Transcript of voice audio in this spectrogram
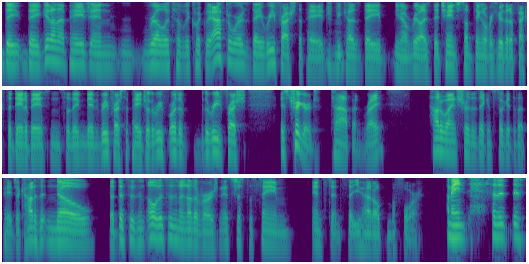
they they get on that page and relatively quickly afterwards they refresh the page Mhm. because they you know realize they changed something over here that affects the database. And so they they refresh the page or the re- or the the refresh is triggered to happen right? How do i ensure that they can still get to that page? Like how does it know that this isn't oh this isn't another version it's just the same instance that you had open before I mean, so there's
